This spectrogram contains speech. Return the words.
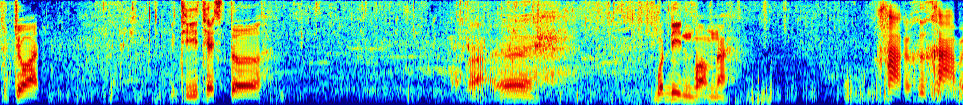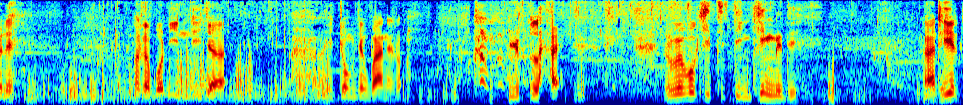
สุดยอด วิธีเทสเตอร์ว่าเอ้ยบดดินพร้อมนะข้าก็คือข้าไปเลยถ้ากับบดดินที่จะให้จมจังบานนี่หรอกหยุดไหลรู้ว่าคิดติ่งขิ้งนี่ดิ อาทิตย์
